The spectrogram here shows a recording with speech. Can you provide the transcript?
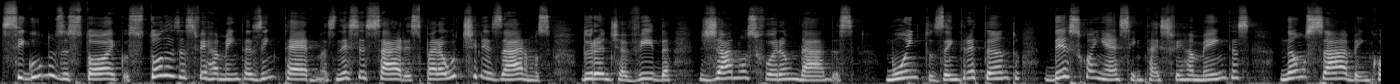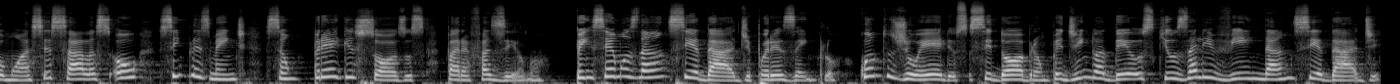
Segundo os estoicos, todas as ferramentas internas necessárias para utilizarmos durante a vida já nos foram dadas. Muitos, entretanto, desconhecem tais ferramentas, não sabem como acessá-las ou simplesmente são preguiçosos para fazê-lo. Pensemos na ansiedade, por exemplo. Quantos joelhos se dobram pedindo a Deus que os aliviem da ansiedade?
